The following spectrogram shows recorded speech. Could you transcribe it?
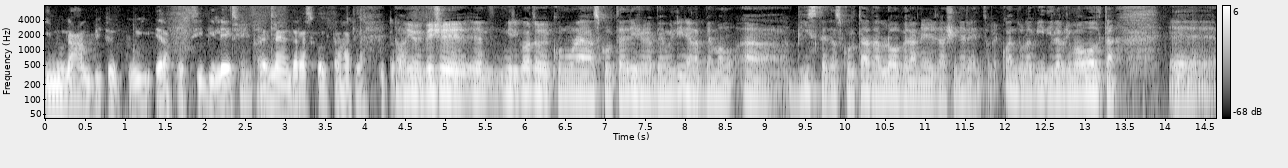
in un ambito in cui era possibile sì, per me andare ad ascoltarla. No, io invece eh, mi ricordo che con una ascoltatrice che abbiamo in linea l'abbiamo uh, vista ed ascoltata all'opera nella Cenerentola. Quando la vidi la prima volta eh,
